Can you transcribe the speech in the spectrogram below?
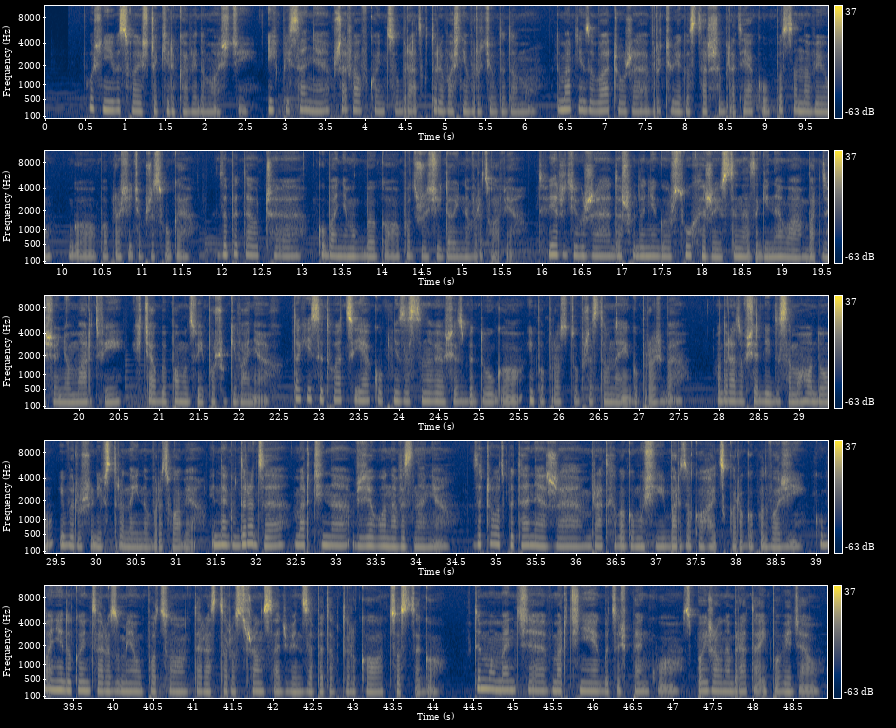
Później wysłał jeszcze kilka wiadomości. Ich pisanie przerwał w końcu brat, który właśnie wrócił do domu. Gdy Martin zobaczył, że wrócił jego starszy brat Jakub, postanowił go poprosić o przysługę. Zapytał, czy Kuba nie mógłby go podrzucić do Inowrocławia. Twierdził, że doszły do niego już słuchy, że Justyna zaginęła, bardzo się nią martwi i chciałby pomóc w jej poszukiwaniach. W takiej sytuacji Jakub nie zastanawiał się zbyt długo i po prostu przystał na jego prośbę. Od razu wsiedli do samochodu i wyruszyli w stronę Inowrocławia. Jednak w drodze Marcina wzięło na wyznania. Zaczął od pytania, że brat chyba go musi bardzo kochać, skoro go podwozi. Kuba nie do końca rozumiał, po co teraz to roztrząsać, więc zapytał tylko, co z tego. W tym momencie w Marcinie jakby coś pękło, spojrzał na brata i powiedział:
